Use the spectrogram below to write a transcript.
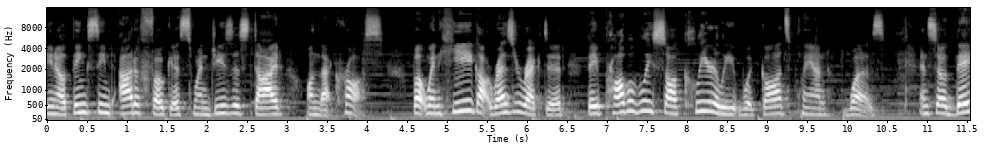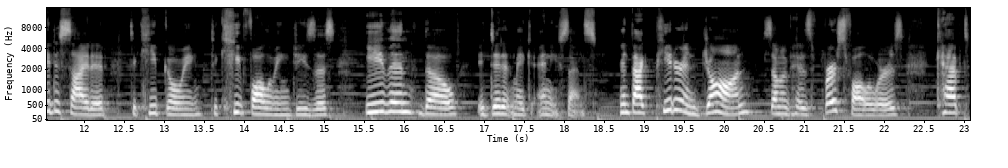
you know, things seemed out of focus when Jesus died on that cross. But when He got resurrected, they probably saw clearly what God's plan was. And so they decided to keep going, to keep following Jesus, even though it didn't make any sense. In fact, Peter and John, some of his first followers, kept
